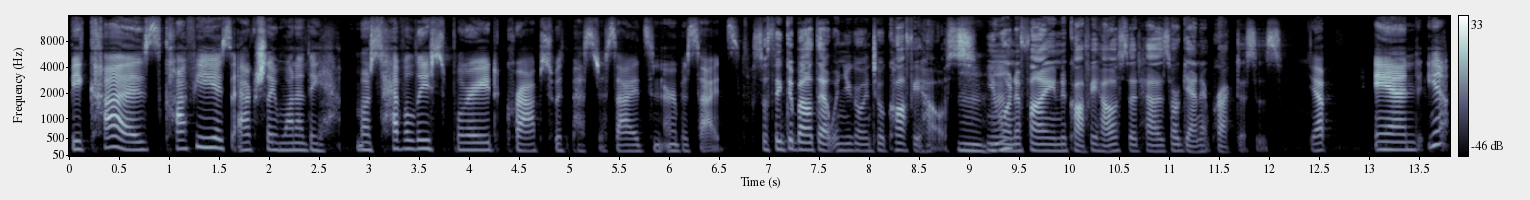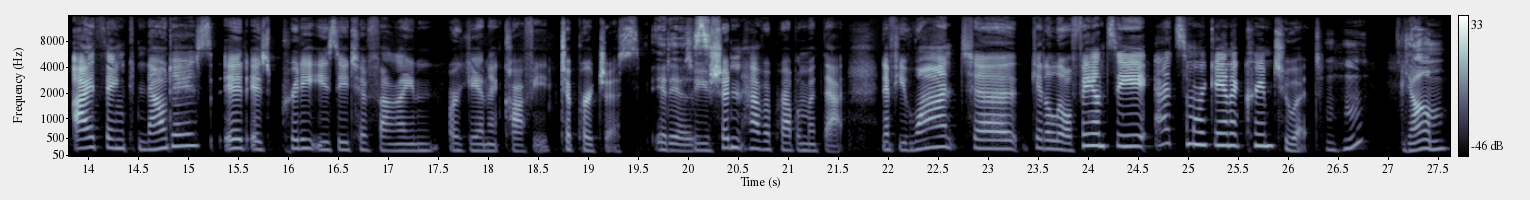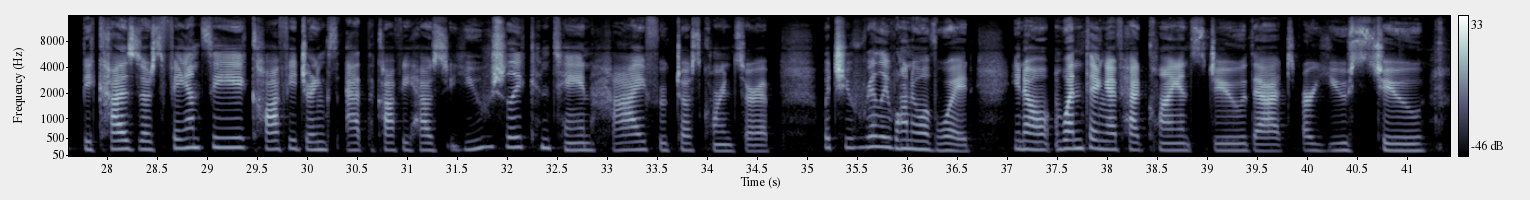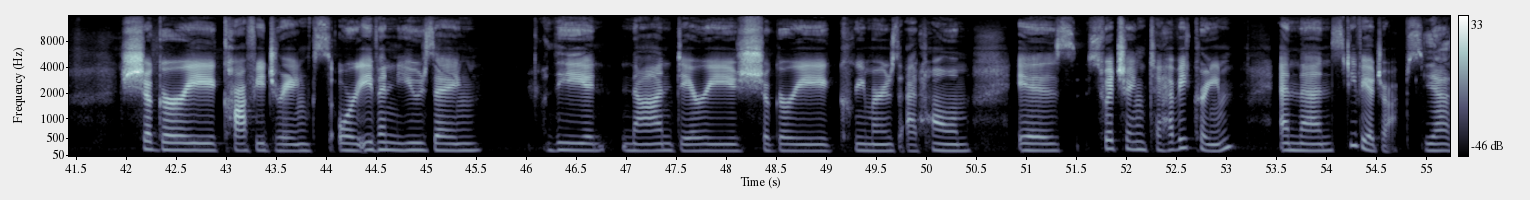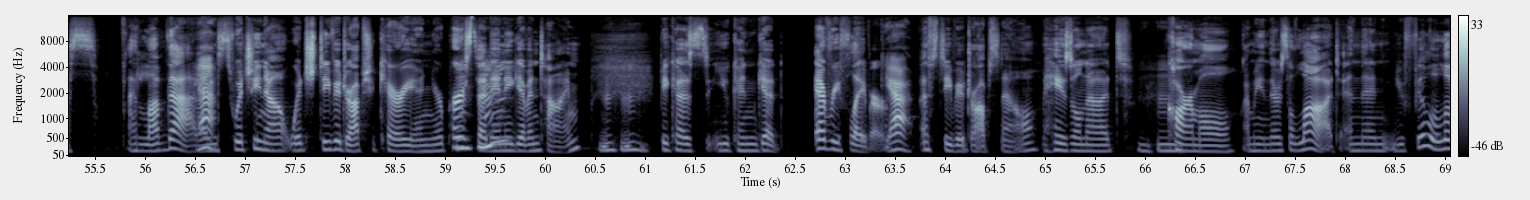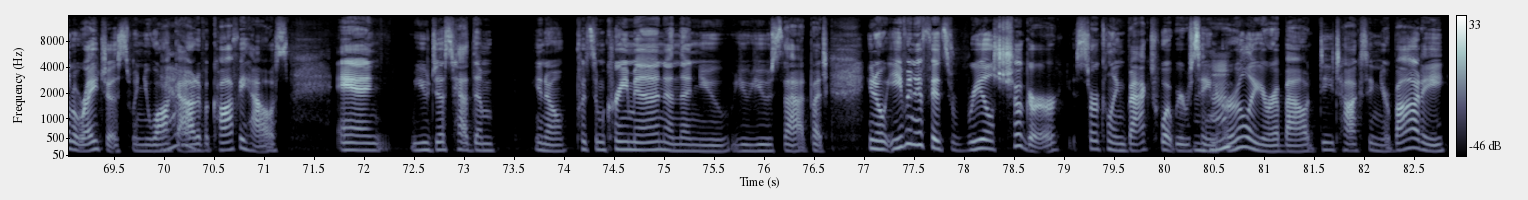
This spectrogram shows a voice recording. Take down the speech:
because coffee is actually one of the most heavily sprayed crops with pesticides and herbicides. so think about that when you're going to a coffee house. You Mhm. want to find a coffee house that has organic practices. Yep. And yeah, I think nowadays it is pretty easy to find organic coffee to purchase. It is. So you shouldn't have a problem with that. And if you want to get a little fancy, add some organic cream to it mm-hmm. Yum. because those fancy coffee drinks at the coffee house usually contain high fructose corn syrup, which you really want to avoid. You know, one thing I've had clients do that are used to sugary coffee drinks or even using the non dairy sugary creamers at home is switching to heavy cream and then stevia drops. Yes. I love that. Yeah. And switching out which stevia drops you carry in your purse Mhm. at any given time hmm because you can get every flavor Yeah. of stevia drops now hazelnut, Mhm. caramel. I mean, there's a lot. And then you feel a little righteous when you walk Yeah. out of a coffee house and you just had them you know put some cream in and then you you use that but you know even if it's real sugar circling back to what we were saying Mhm. earlier about detoxing your body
